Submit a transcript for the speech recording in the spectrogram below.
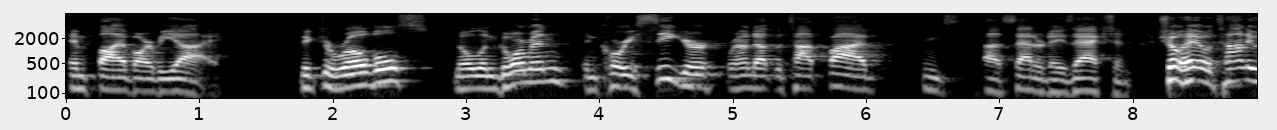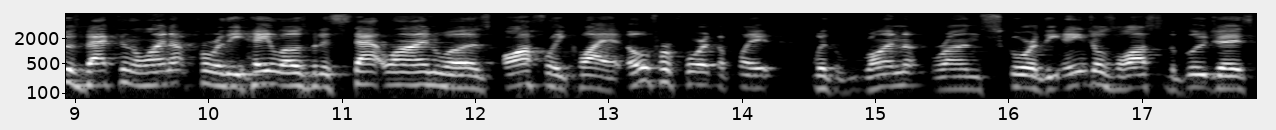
and five RBI. Victor Robles, Nolan Gorman, and Corey Seager round out the top five from uh, Saturday's action. Shohei Ohtani was back in the lineup for the Halos, but his stat line was awfully quiet 0 for 4 at the plate with one run scored. The Angels lost to the Blue Jays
